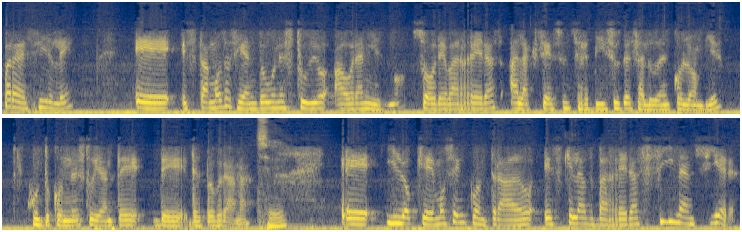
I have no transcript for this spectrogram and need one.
para decirle, eh, estamos haciendo un estudio ahora mismo sobre barreras al acceso en servicios de salud en Colombia, junto con un estudiante del programa. Sí. Eh, y lo que hemos encontrado es que las barreras financieras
